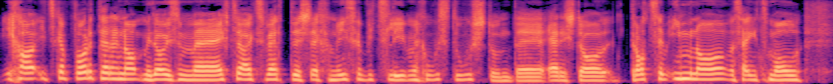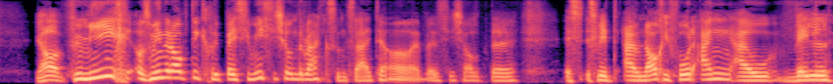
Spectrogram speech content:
ich habe jetzt gerade vorher noch mit unserem äh, FCA-Experten Stefan Weiss ein bisschen mich austauscht und äh, er ist da trotzdem immer noch, sag ich jetzt mal, ja, für mich aus meiner Optik ein bisschen pessimistisch unterwegs und sagt, ja, eben, es ist halt, äh, es, es wird auch nach wie vor eng, auch weil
